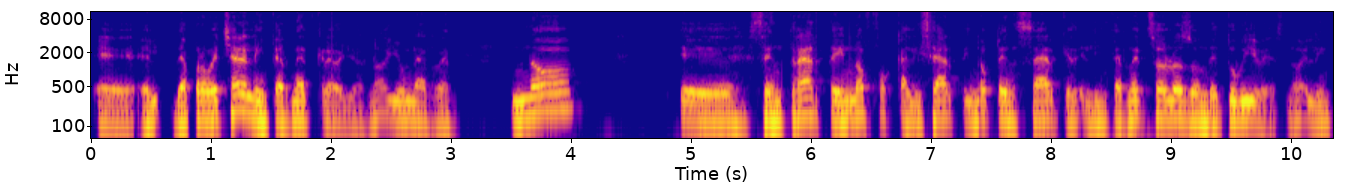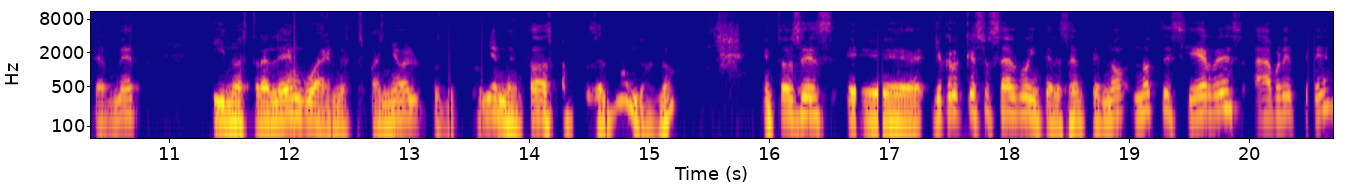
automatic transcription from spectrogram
eh, de aprovechar el Internet, creo yo, ¿no? Y una red. No centrarte y no focalizarte y no pensar que el Internet solo es donde tú vives, ¿no? El Internet y nuestra lengua en español, pues viene en todas partes del mundo, ¿no? Entonces, yo creo que eso es algo interesante, no, no te cierres, ábrete.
